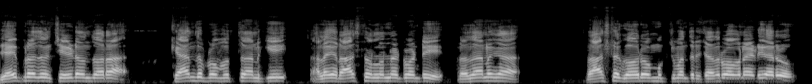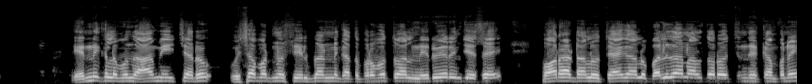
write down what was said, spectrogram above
జయప్రదం చేయడం ద్వారా కేంద్ర ప్రభుత్వానికి అలాగే రాష్ట్రంలో ఉన్నటువంటి ప్రధానంగా రాష్ట్ర గౌరవ ముఖ్యమంత్రి చంద్రబాబు నాయుడు గారు ఎన్నికల ముందు హామీ ఇచ్చారు. విశాఖపట్నం స్టీల్ ప్లాంట్ని గత ప్రభుత్వాలు నిర్వీర్యం చేసే పోరాటాలు త్యాగాలు బలిదానాలతో వచ్చింది ఈ కంపెనీ.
